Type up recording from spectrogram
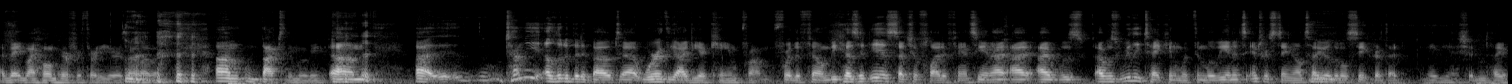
I've made my home here for thirty years. I love it. um, back to the movie. Um, uh, tell me a little bit about uh, where the idea came from for the film because it is such a flight of fancy, and I, I, I was I was really taken with the movie, and it's interesting. I'll tell you a little secret that maybe I shouldn't tell you.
